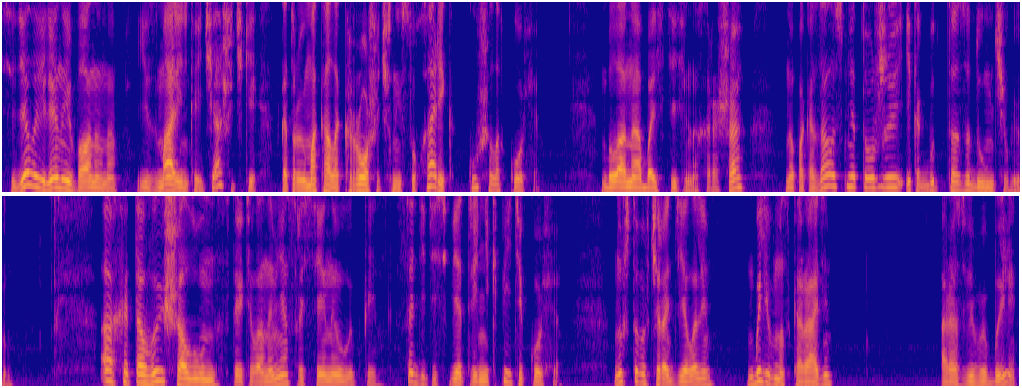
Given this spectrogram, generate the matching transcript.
сидела Елена Ивановна и из маленькой чашечки, в которую макала крошечный сухарик, кушала кофе. Была она обольстительно хороша, но показалась мне тоже и как будто задумчивую. «Ах, это вы, шалун!» — встретила она меня с рассеянной улыбкой. «Садитесь, ветреник, пейте кофе. Ну, что вы вчера делали? Были в маскараде?» «А разве вы были?»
